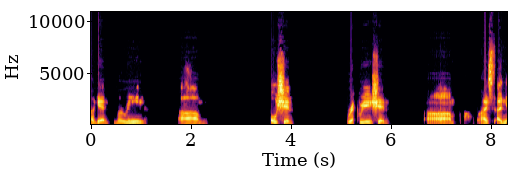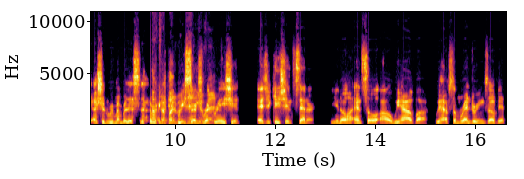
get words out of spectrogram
again marine um, ocean recreation um i i, I should remember this research recreation education center you know and so uh, we have uh, we have some renderings of it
